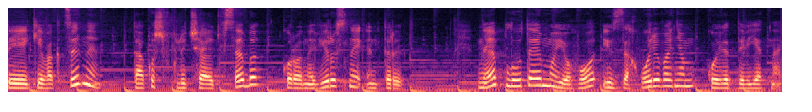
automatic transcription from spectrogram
Деякі вакцини також включають в себе коронавірусний ентерит. Не плутаємо його із захворюванням COVID-19.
